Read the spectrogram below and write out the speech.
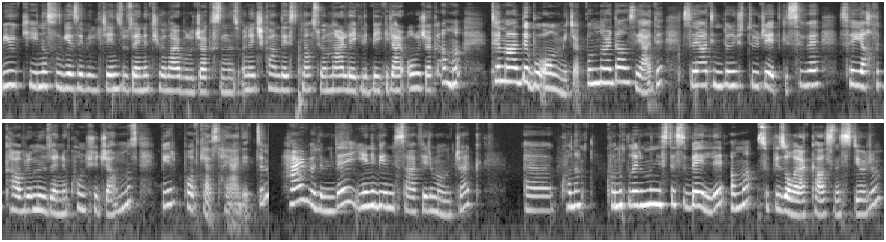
bir ülkeyi nasıl gezebileceğiniz üzerine tiyolar bulacaksınız. Öne çıkan destinasyonlarla ilgili bilgiler olacak ama temelde bu olmayacak. Bunlardan ziyade seyahatin dönüştürücü etkisi ve seyyahlık kavramı üzerine konuşacağımız bir podcast hayal ettim. Her bölümde yeni bir misafirim olacak. Ee, konak konuklarımın listesi belli ama sürpriz olarak kalsın istiyorum.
